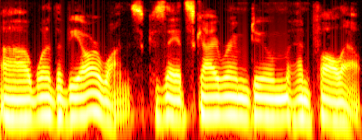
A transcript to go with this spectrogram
uh, one of the VR ones?" Because they had Skyrim, Doom, and Fallout.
